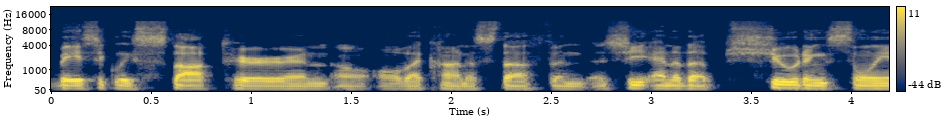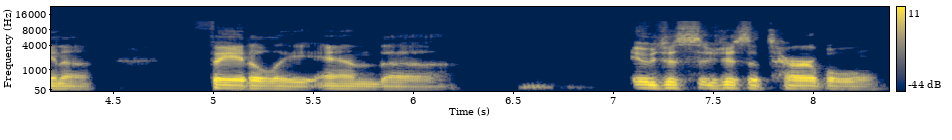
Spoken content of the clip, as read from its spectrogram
basically stalked her and all, all that kind of stuff, and, and, she ended up shooting Selena fatally, and uh, it was just it was just a terrible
